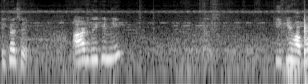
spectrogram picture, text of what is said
ঠিক আছে? আর দেখে নিই। কি কি হবে?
